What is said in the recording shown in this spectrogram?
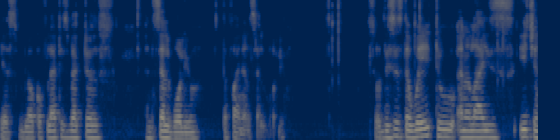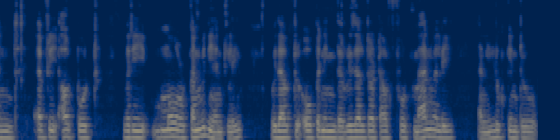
Yes block of lattice vectors. And cell volume the final cell volume. So this is the way to analyze each and every output very more conveniently without opening the result.output manually and look into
